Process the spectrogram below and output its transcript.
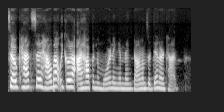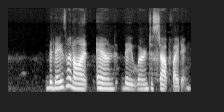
So Kat said, How about we go to IHOP in the morning and McDonald's at dinner time? The days went on and they learned to stop fighting.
